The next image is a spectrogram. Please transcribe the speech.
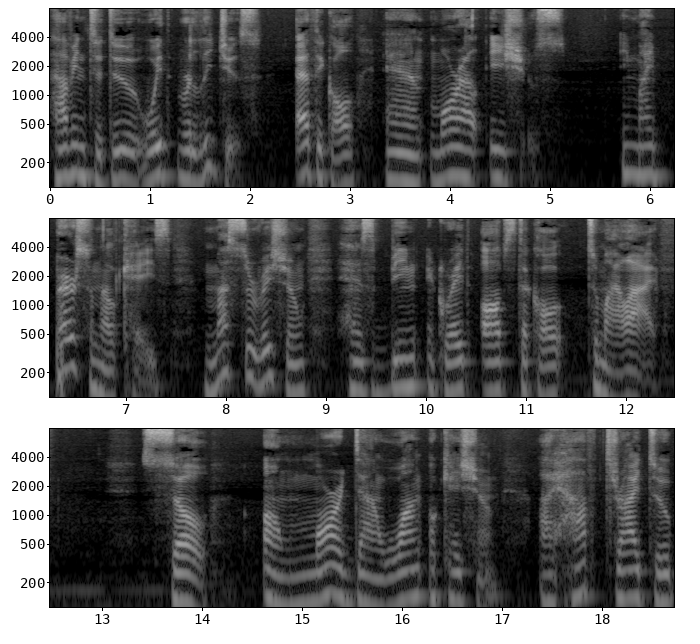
having to do with religious, ethical, and moral issues. In my personal case, masturbation has been a great obstacle to my life. So, on more than one occasion, I have tried to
